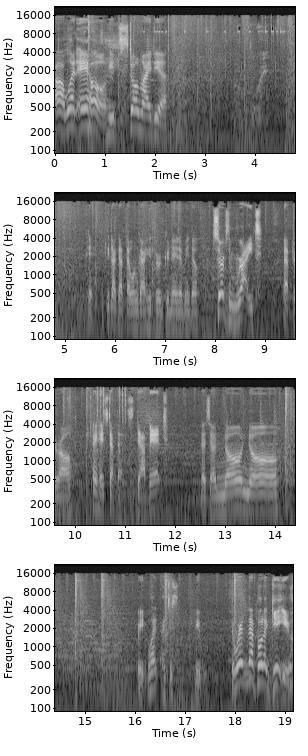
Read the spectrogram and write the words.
Oh, one a-hole. He stole my idea. Okay, I think I got that one guy who threw a grenade at me, though. Serves him right, after all. Hey, hey, stop that. Stop it. That's a no, no. Wait, what? I just... Wait. Where did that bullet get you?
